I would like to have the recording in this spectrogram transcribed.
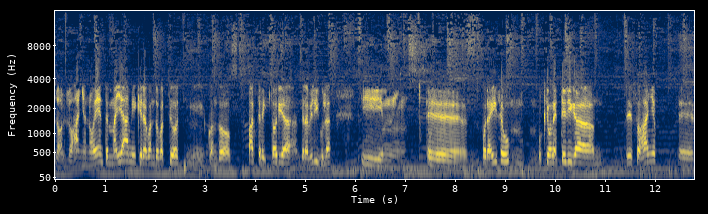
los, años 90 en Miami, que era cuando partió, cuando parte la historia de la película. Y mm, eh, por ahí se busqué una estética de esos años, eh,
